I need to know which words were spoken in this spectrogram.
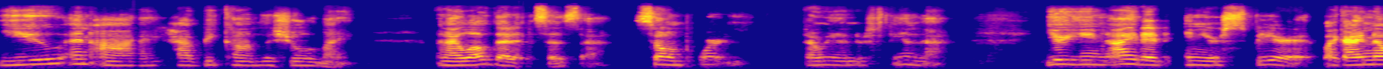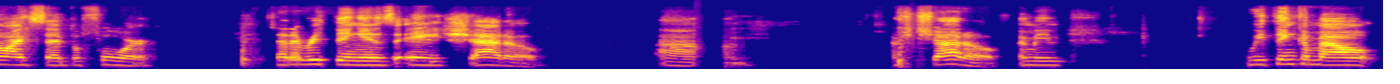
You and I have become the Shulamite. And I love that it says that. So important that we understand that. You're united in your spirit. Like I know I said before that everything is a shadow. Um, a shadow. I mean, we think about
